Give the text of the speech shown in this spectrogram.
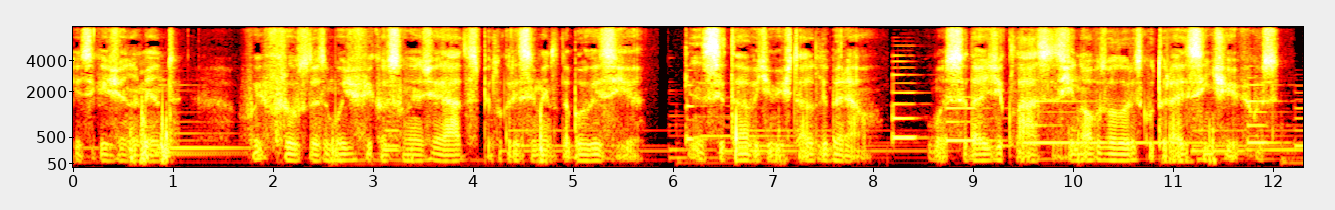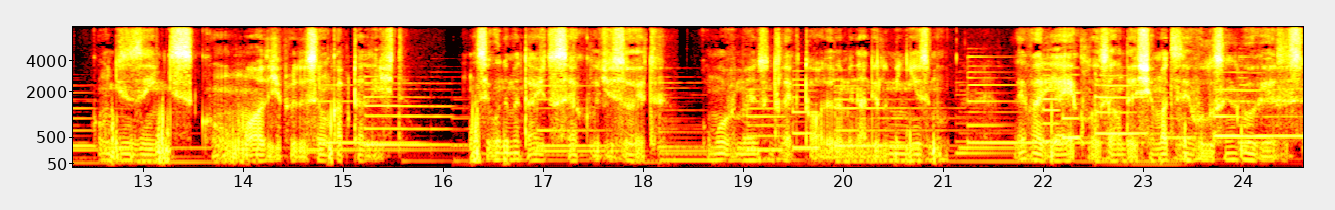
Esse questionamento foi fruto das modificações geradas pelo crescimento da burguesia, que necessitava de um Estado liberal, uma sociedade de classes de novos valores culturais e científicos, condizentes com o modo de produção capitalista. Na segunda metade do século XVIII, o movimento intelectual denominado Iluminismo levaria à eclosão das chamadas revoluções burguesas,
